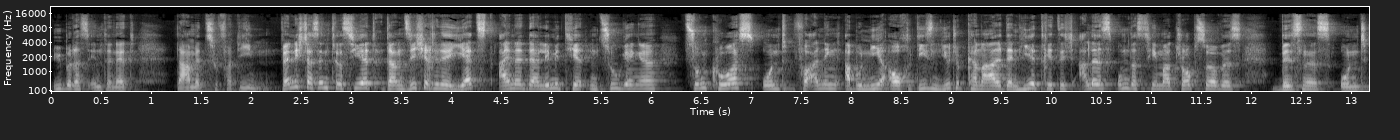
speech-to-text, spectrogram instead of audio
über das Internet damit zu verdienen. Wenn dich das interessiert, dann sichere dir jetzt eine der limitierten Zugänge zum Kurs und vor allen Dingen abonniere auch diesen YouTube-Kanal, denn hier dreht sich alles um das Thema Drop Service, Business und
